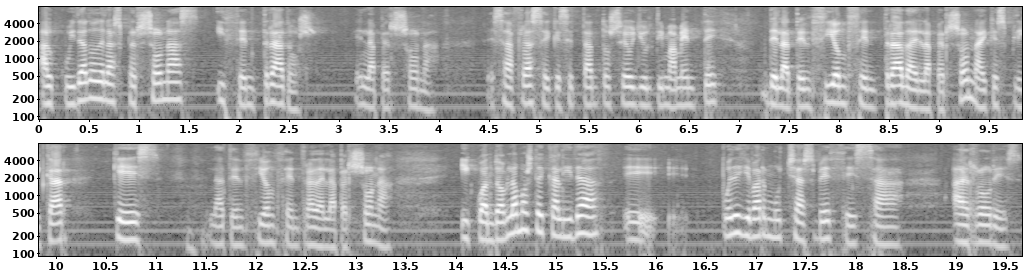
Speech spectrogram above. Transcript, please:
al cuidado de las personas y centrados en la persona. Esa frase que se tanto se oye últimamente de la atención centrada en la persona, hay que explicar qué es la atención centrada en la persona. Y cuando hablamos de calidad, eh, puede llevar muchas veces a, errores.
